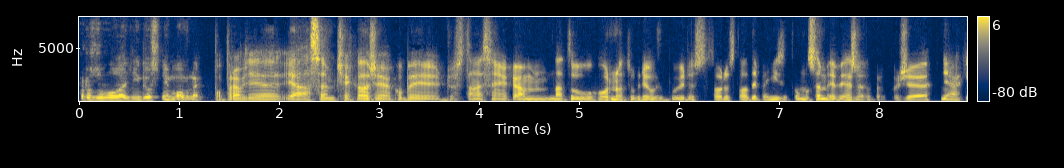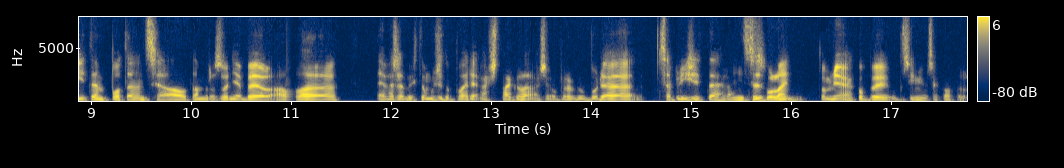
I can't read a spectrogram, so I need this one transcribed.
pro zvolení do sněmovny. Popravdě já jsem čekal, že jakoby dostane se někam na tu hodnotu, kde už bude z toho dostat ty peníze. Tomu jsem i věřil, protože nějaký ten potenciál tam rozhodně byl, ale nevěřil bych tomu, že to pojede až takhle a že opravdu bude se blížit té hranici zvolení. To mě jakoby upřímně překvapilo.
